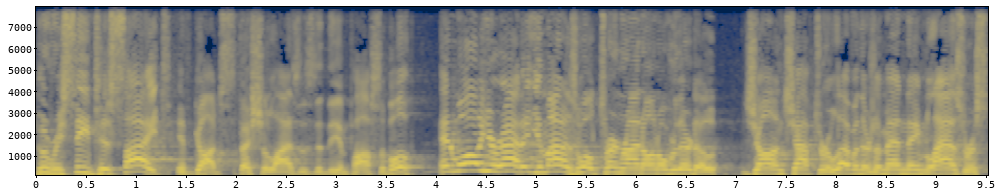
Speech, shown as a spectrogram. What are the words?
who received his sight if God specializes in the impossible. And while you're at it, you might as well turn right on over there to John chapter 11, there's a man named Lazarus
